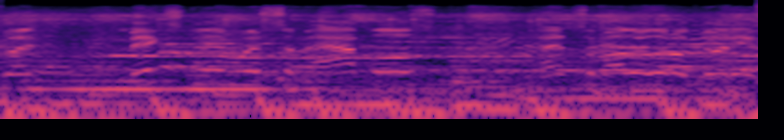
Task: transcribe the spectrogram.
Chocolate mixed in with some apples and some other little goodies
